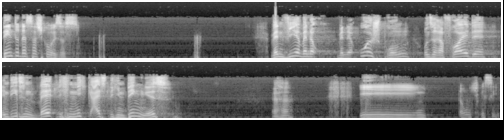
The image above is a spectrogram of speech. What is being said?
dentro dessas coisas. Wenn wir, wenn der, wenn der Ursprung unserer Freude in diesen weltlichen, nicht geistlichen Dingen ist, Aha. E então esqueci.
